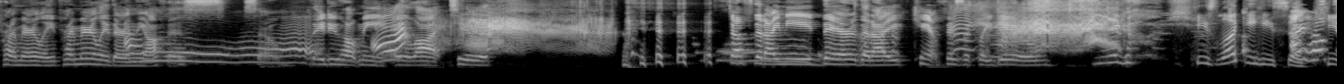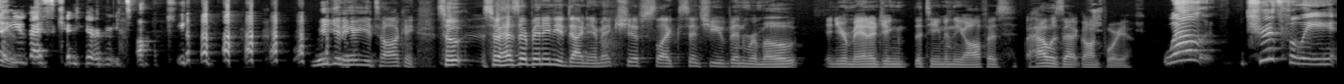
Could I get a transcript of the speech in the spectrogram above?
primarily. Primarily, they're in the office, so they do help me a lot too with stuff that I need there that I can't physically do. Oh my gosh. He's lucky he's so I hope cute. that you guys can hear me talking we can hear you talking. So, so has there been any dynamic shifts like since you've been remote and you're managing the team in the office? How has that gone for you? Well, truthfully,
